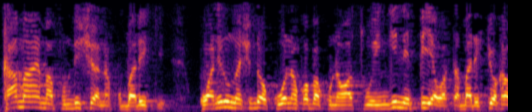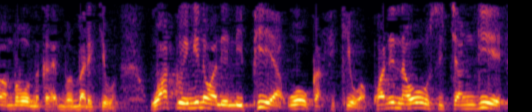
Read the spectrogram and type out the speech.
Kama haya mafundisho yanakubariki kwa nini unashindwa kuona kwamba kuna watu wengine pia watabarikiwa kama ambavyo umebarikiwa? Watu wengine walilipia wewe ukafikiwa. Kwa nini na wewe usichangie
